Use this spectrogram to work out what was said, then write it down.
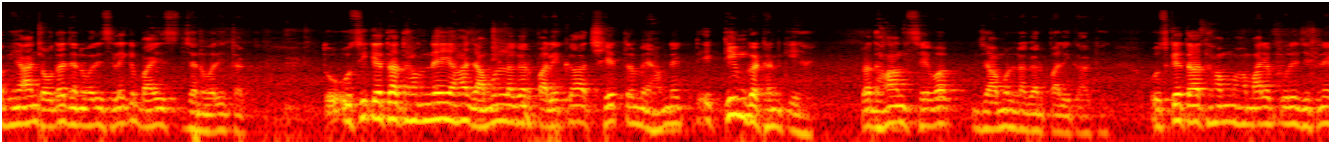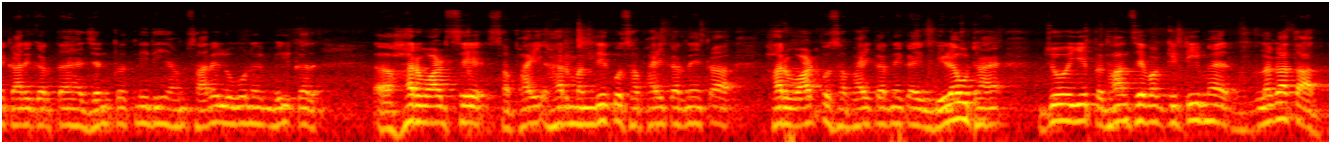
अभियान 14 जनवरी से लेकर 22 जनवरी तक। तो उसी के तहत हमने यहाँ जामुल नगर पालिका क्षेत्र में हमने एक टीम गठन की है, प्रधान सेवक जामुल नगर पालिका की। उसके तहत हम, हमारे पूरे जितने कार्यकर्ता हैं, जनप्रतिनिधि हम सारे लोगों ने मिलकर हर वार्ड से सफ़ाई, हर मंदिर को सफ़ाई करने का, हर वार्ड को सफ़ाई करने का एक बीड़ा उठाएँ, जो ये प्रधान सेवक की टीम है, लगातार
